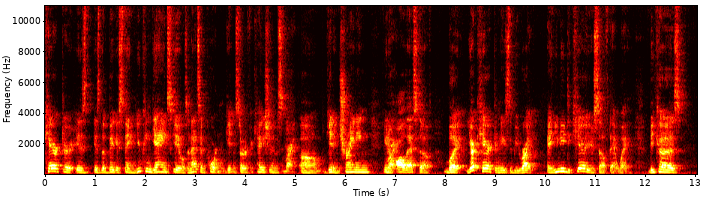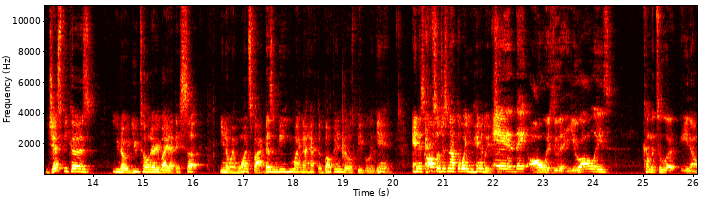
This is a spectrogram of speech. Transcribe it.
character is is the biggest thing. You can gain skills, and that's important. Getting certifications, Right. Um, getting training, you know, Right. all that stuff. But your character needs to be right, and you need to carry yourself that way. Because just because you know you told everybody that they suck, you know, in one spot doesn't mean you might not have to bump into those people again. And it's also just not the way you handle yourself. And they always do that. You're always coming to a, you know,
